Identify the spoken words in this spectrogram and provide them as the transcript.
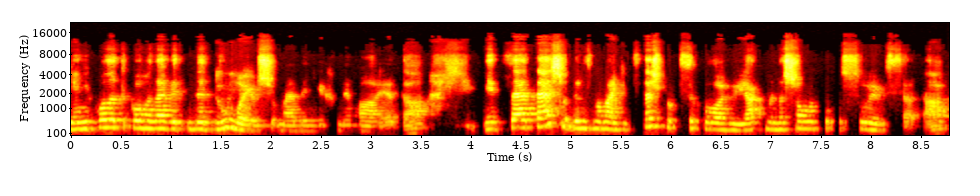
Я ніколи такого навіть не думаю, що в мене їх немає. Да? І це теж один з моментів, це теж про психологію, як ми на що ми фокусуємося. Так?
